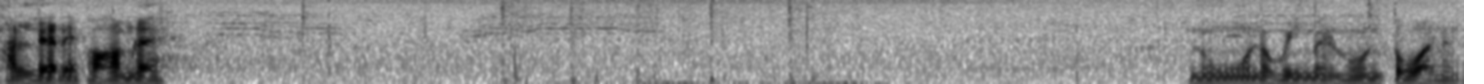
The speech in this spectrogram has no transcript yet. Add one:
พันเลือดให้พร้อมเลย นู้นนะวิ่งไปทางนู้นตัวหนึ่ง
